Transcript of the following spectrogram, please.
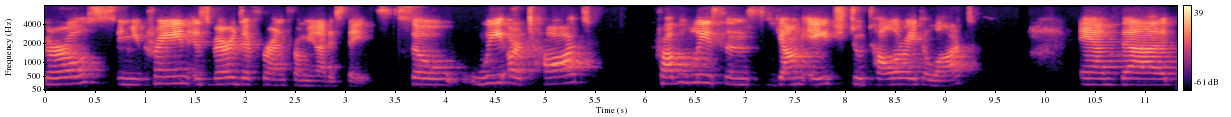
girls in Ukraine is very different from the United States. So we are taught probably since young age to tolerate a lot and that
